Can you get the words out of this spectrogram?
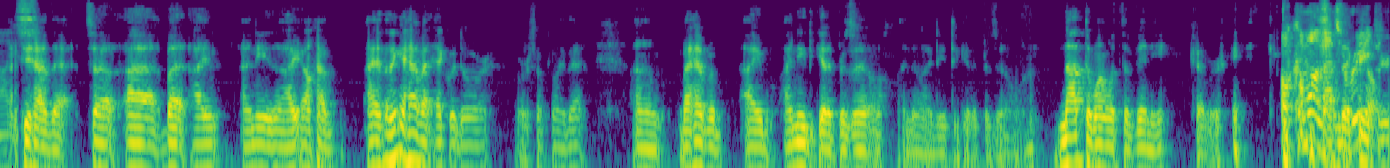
I do have that. So, uh, but I I need I don't have I think I have an Ecuador or something like that. Um, but I have a I I need to get a Brazil. I know I need to get a Brazil one, not the one with the Vinny cover. Oh, come on, that's real. What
